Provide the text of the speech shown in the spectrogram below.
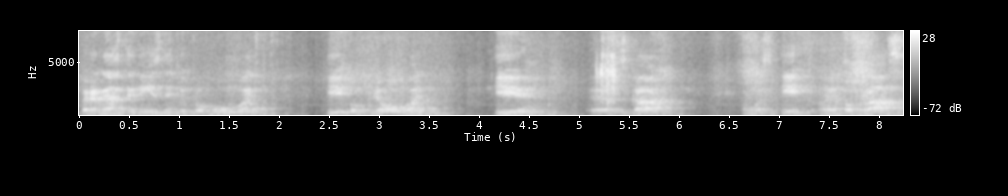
перенести різних випробувань і опльовувань, і е, скарг, ось, і е, образ,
